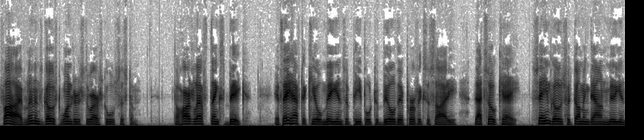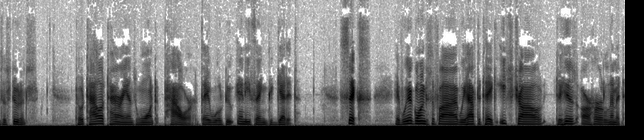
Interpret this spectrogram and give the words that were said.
5. Lenin's ghost wanders through our school system. The hard left thinks big. If they have to kill millions of people to build their perfect society, that's okay. Same goes for dumbing down millions of students. Totalitarians want power. They will do anything to get it. 6. If we are going to survive, we have to take each child to his or her limit.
